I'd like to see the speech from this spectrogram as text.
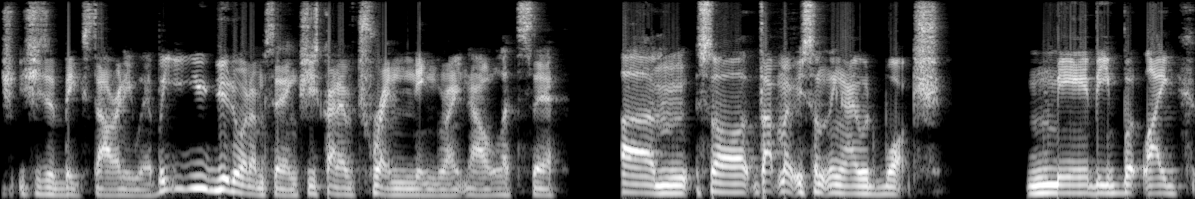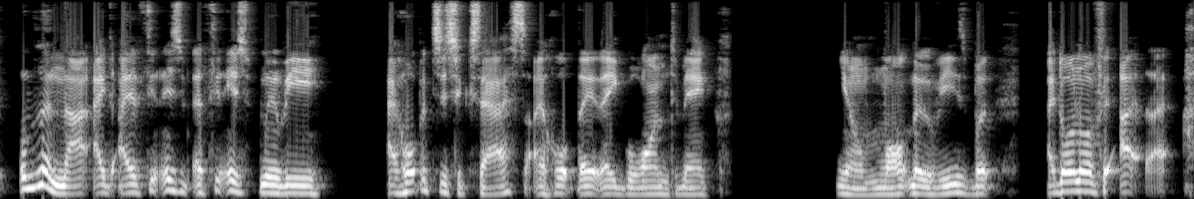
she's a big star anyway, but you you know what I'm saying. She's kind of trending right now. Let's say. Um, so that might be something I would watch maybe. But like other than that, I I think this I think this movie. I hope it's a success. I hope they, they go on to make you know more movies. But I don't know if it, I, I,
